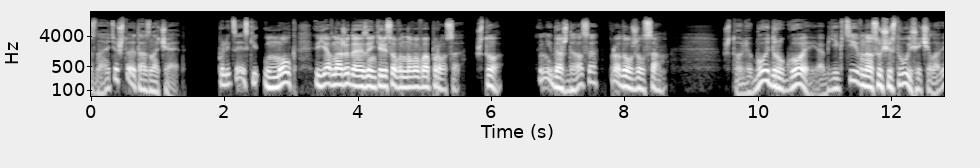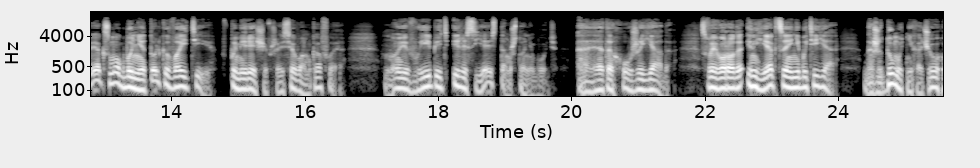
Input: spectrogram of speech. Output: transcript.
знаете, что это означает? Полицейский умолк, явно ожидая заинтересованного вопроса. Что? Не дождался, продолжил сам. Что любой другой, объективно существующий человек смог бы не только войти в померещившееся вам кафе, но и выпить или съесть там что-нибудь. А это хуже яда. Своего рода инъекция небытия, даже думать не хочу,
